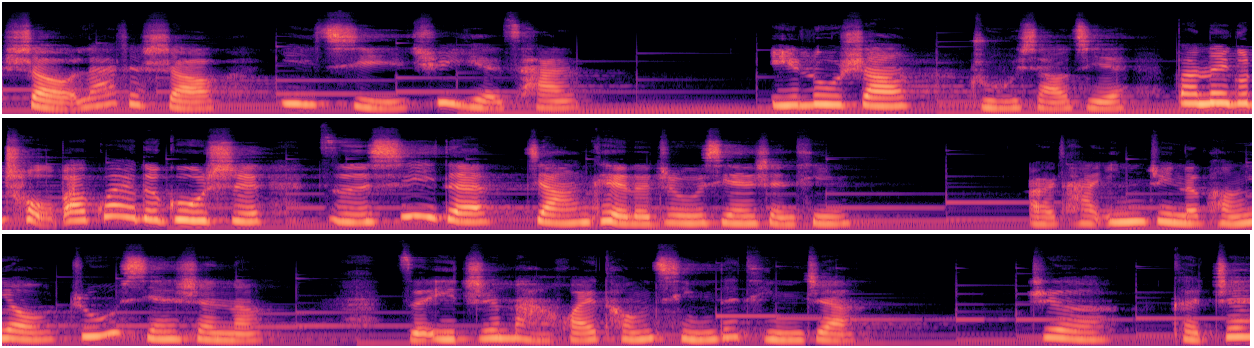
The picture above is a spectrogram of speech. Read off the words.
手拉着手一起去野餐，一路上，猪小姐把那个丑八怪的故事仔细地讲给了猪先生听，而他英俊的朋友猪先生呢，则一直满怀同情地听着。这可真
